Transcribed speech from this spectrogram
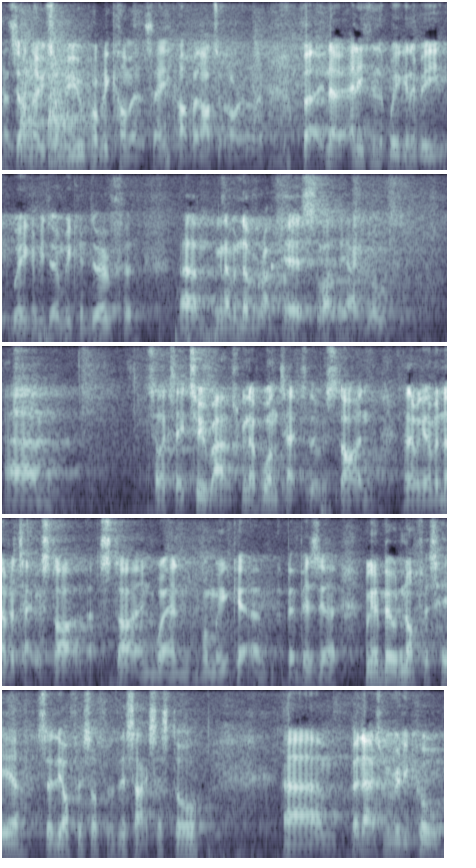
as I know some of you will probably comment and say you can't put an Arctic lorry on it. But no, anything that we're going to be we're going to be doing, we can do everything. Um, we're going to have another ramp here, slightly angled. Um, so like I say, two ramps. We're going to have one tech that we're starting, and then we're going to have another tech that's start starting when when we get a, a bit busier. We're going to build an office here, so the office off of this access door. Um, but no, it's going to be really cool.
